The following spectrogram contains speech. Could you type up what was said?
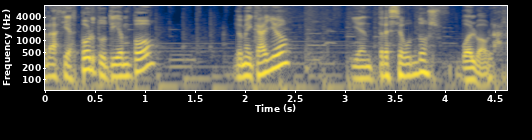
gracias por tu tiempo. Yo me callo y en tres segundos vuelvo a hablar.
